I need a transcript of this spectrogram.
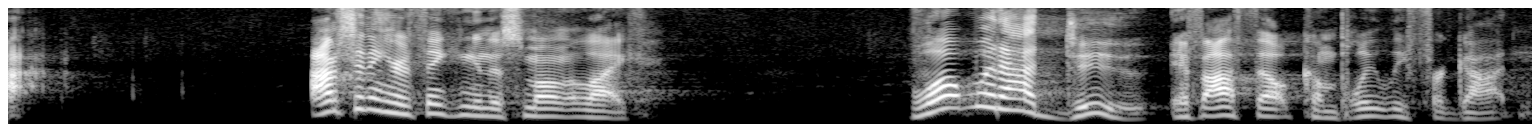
I, I'm sitting here thinking in this moment, like, what would I do if I felt completely forgotten?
